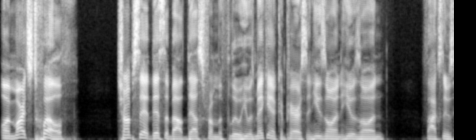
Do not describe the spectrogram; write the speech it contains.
on March 12th, Trump said this about deaths from the flu. He was making a comparison. He's on he was on Fox News.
